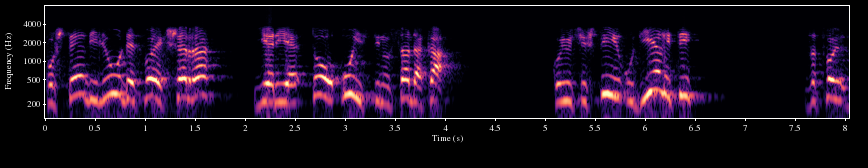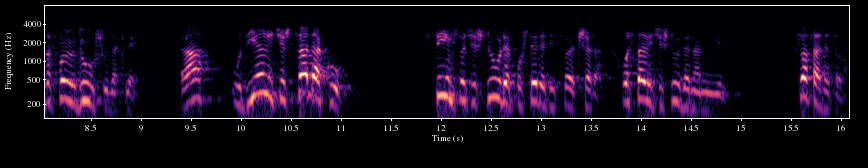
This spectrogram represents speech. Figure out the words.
Poštedi ljude tvojeg šerra jer je to uistinu sadaka koju ćeš ti udjeliti za, tvoj, za svoju dušu, dakle ja, Udijelit ćeš sadaku s tim što ćeš ljude poštediti svojeg šera. Ostavit ćeš ljude na miru. Svatate to.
